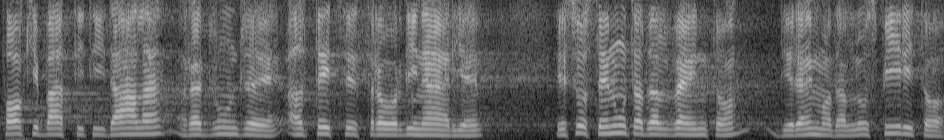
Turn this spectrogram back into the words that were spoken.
pochi battiti d'ala raggiunge altezze straordinarie e sostenuta dal vento, diremmo dallo spirito,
